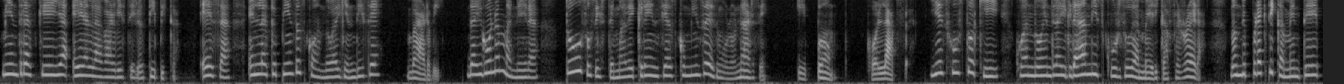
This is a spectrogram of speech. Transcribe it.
mientras que ella era la Barbie estereotípica, esa en la que piensas cuando alguien dice Barbie. De alguna manera, todo su sistema de creencias comienza a desmoronarse, y ¡pum! Colapsa. Y es justo aquí cuando entra el gran discurso de América Ferrera, donde prácticamente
